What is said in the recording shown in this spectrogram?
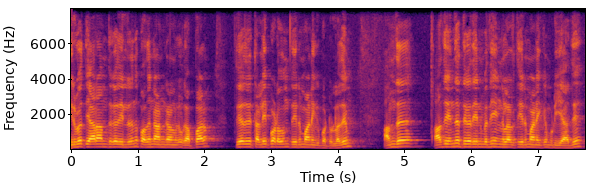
இருபத்தி ஆறாம் தேதியிலிருந்து பதினான்கு நாட்களுக்கு அப்பால் தேர்தலை தள்ளிப்படவும் தீர்மானிக்கப்பட்டுள்ளது. அந்த அது எந்த தேதி என்பதை எங்களால் தீர்மானிக்க முடியாது.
